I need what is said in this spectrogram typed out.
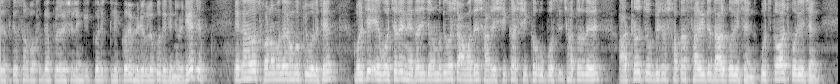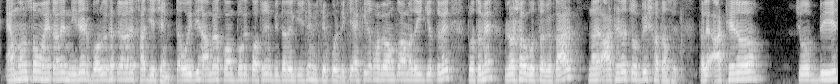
ডেসক্রিপশন বক্সে দেওয়া প্লেলিস্টের লিঙ্ক করে ক্লিক করে ভিডিওগুলোকে দেখে নেবে, ঠিক আছে? এখানে ছ নম্বর অঙ্ক কী বলেছে? বলছে এবছরে নেতাজি জন্মদিবসে আমাদের শারীরিক শিক্ষার শিক্ষক, উপস্থিত ছাত্রদের আঠেরো, চব্বিশ ও সাতাশ সারিতে দাঁড় করিয়েছেন, কুচকাওয়াজ করিয়েছেন। এমন সময়ে তাদের নীরের বর্গক্ষেত্র আকারে সাজিয়েছেন। তা ওই দিন আমরা কমপক্ষে কতজন বিদ্যালয়ে গিয়েছিলাম হিসেব করে দেখি। একই রকমভাবে অঙ্ক আমাদেরকে কী করতে হবে? প্রথমে লসাও করতে হবে। কার? না, আঠেরো, চব্বিশ, সাতাশের। তাহলে আঠেরো, চব্বিশ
